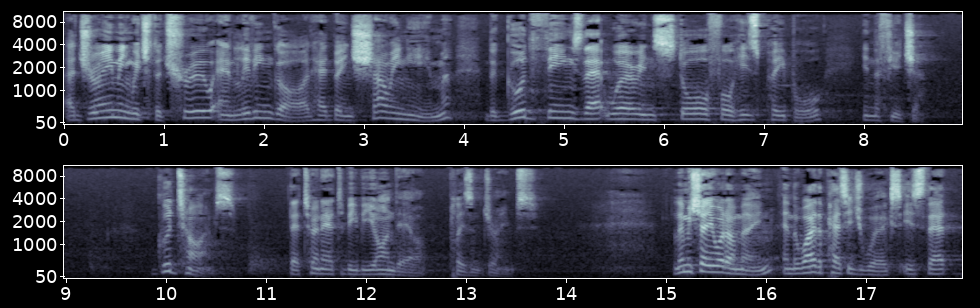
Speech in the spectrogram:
A dream in which the true and living God had been showing him the good things that were in store for his people in the future. Good times that turn out to be beyond our pleasant dreams. Let me show you what I mean. And the way the passage works is that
